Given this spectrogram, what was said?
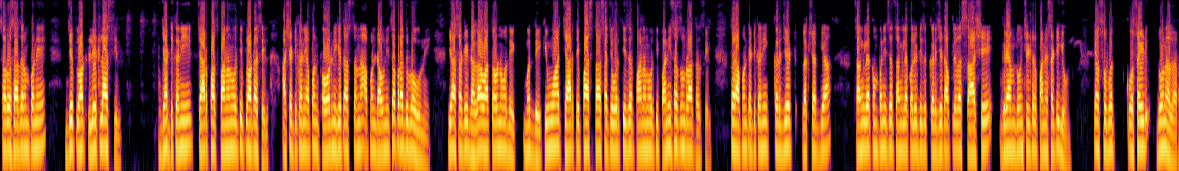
सर्वसाधारणपणे जे प्लॉट लेटला असतील ज्या ठिकाणी चार पाच पानांवरती प्लॉट असेल अशा ठिकाणी आपण फवारणी घेत असताना आपण डावणीचा प्रादुर्भाव होऊ नये. यासाठी ढगाळ वातावरणामध्ये मध्ये किंवा चार ते पाच तासाच्या वरती जर पानांवरती पाणी साचून राहत असेल तर आपण त्या ठिकाणी करजेट लक्षात घ्या. चांगल्या कंपनीचं चांगल्या क्वालिटीचं करजेट आपल्याला सहाशे ग्रॅम दोन लिटर पाण्यासाठी घेऊन त्यासोबत कोसाईड दोन हजार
